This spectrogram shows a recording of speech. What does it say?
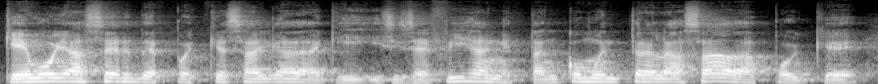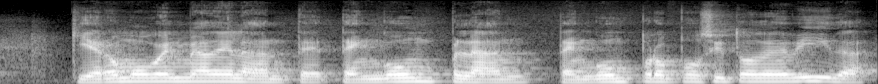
qué voy a hacer después que salga de aquí. Y si se fijan, están como entrelazadas porque quiero moverme adelante, tengo un plan, tengo un propósito de vida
